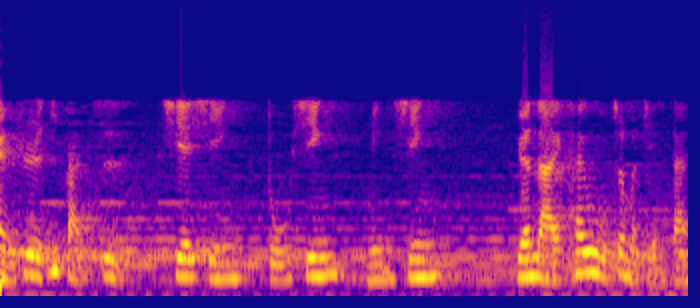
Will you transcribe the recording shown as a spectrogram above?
每日一百字，歇心、读心、明心，原来开悟这么简单。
